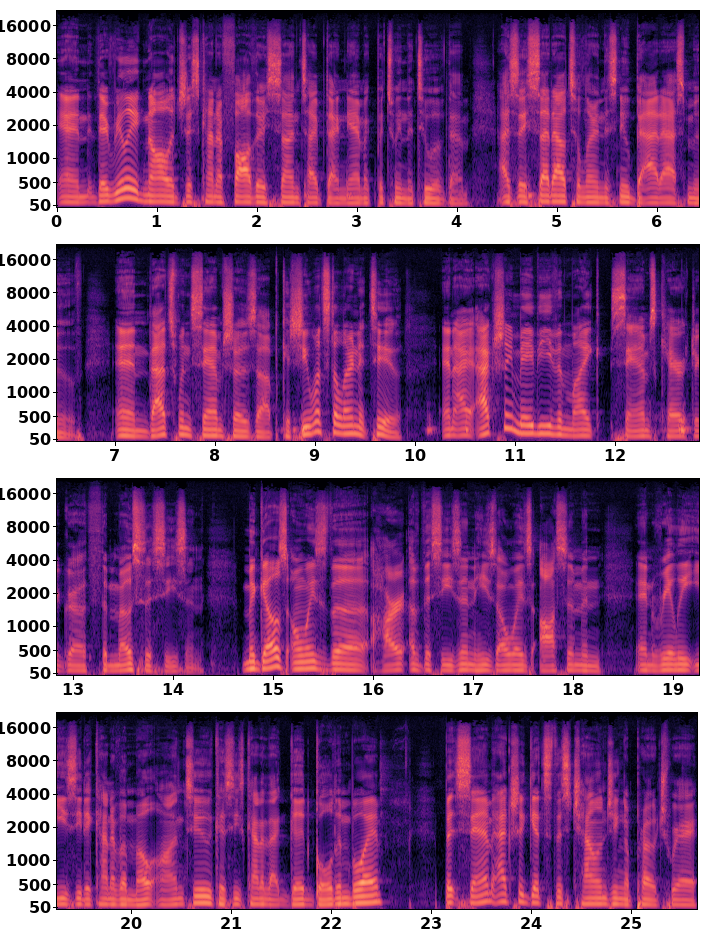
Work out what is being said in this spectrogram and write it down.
and they really acknowledge this kind of father son type dynamic between the two of them as they set out to learn this new badass move. And that's when Sam shows up because she wants to learn it too. And I actually maybe even like Sam's character growth the most this season. Miguel's always the heart of the season. He's always awesome and and really easy to kind of emote onto because he's kind of that good golden boy. But Sam actually gets this challenging approach where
